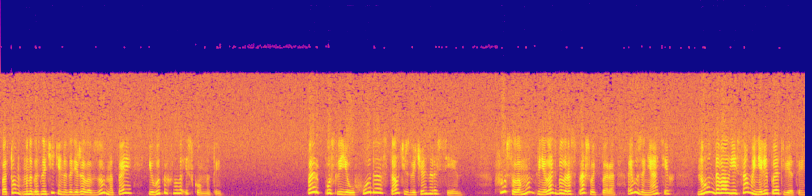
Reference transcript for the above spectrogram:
потом многозначительно задержала взор на Перри и выпорхнула из комнаты. Пер после ее ухода стал чрезвычайно рассеян. Фру Соломон принялась было расспрашивать Пера о его занятиях, но он давал ей самые нелепые ответы.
